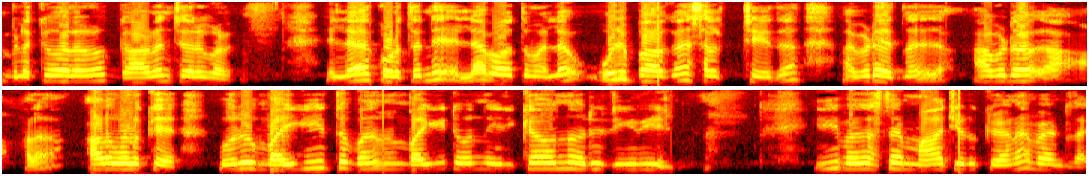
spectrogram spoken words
വിളക്ക് വലകൾ ഗാർഡൻ ചെറുകൾ എല്ലാ കുളത്തിന്റെ എല്ലാ ഭാഗത്തുമല്ല ഒരു ഭാഗം സെലക്ട് ചെയ്ത് അവിടെ അവിടെ ആളുകൾക്ക് ഒരു വൈകിട്ട് വൈകിട്ട് വന്ന് ഇരിക്കാവുന്ന ഒരു രീതിയിൽ ഈ പ്രദേശത്തെ മാറ്റിയെടുക്കുകയാണ് വേണ്ടത്.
